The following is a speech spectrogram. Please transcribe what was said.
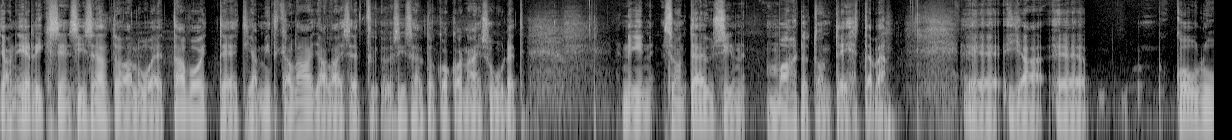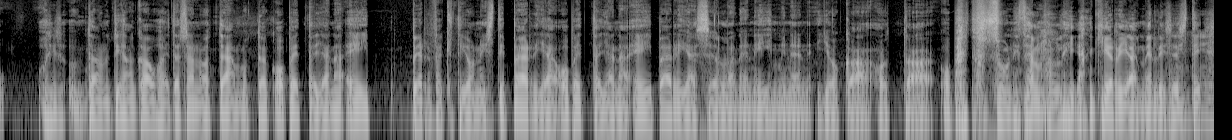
ja on erikseen sisältöalueet, tavoitteet ja mitkä laajalaiset sisältökokonaisuudet, niin se on täysin mahdoton tehtävä. Ja koulu, siis tämä on nyt ihan kauheita sanoa tämä, mutta opettajana ei perfektionisti pärjää. Opettajana ei pärjää sellainen ihminen, joka ottaa opetussuunnitelman liian kirjaimellisesti, mm-hmm.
